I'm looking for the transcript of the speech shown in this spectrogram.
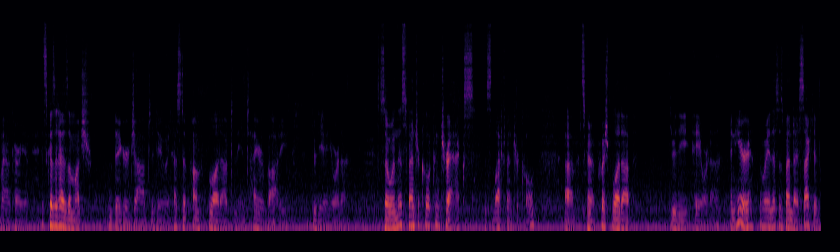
myocardium. It's because it has a much bigger job to do. It has to pump blood out to the entire body through the aorta. So when this ventricle contracts, this left ventricle, um, it's going to push blood up through the aorta. And here, the way this has been dissected,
